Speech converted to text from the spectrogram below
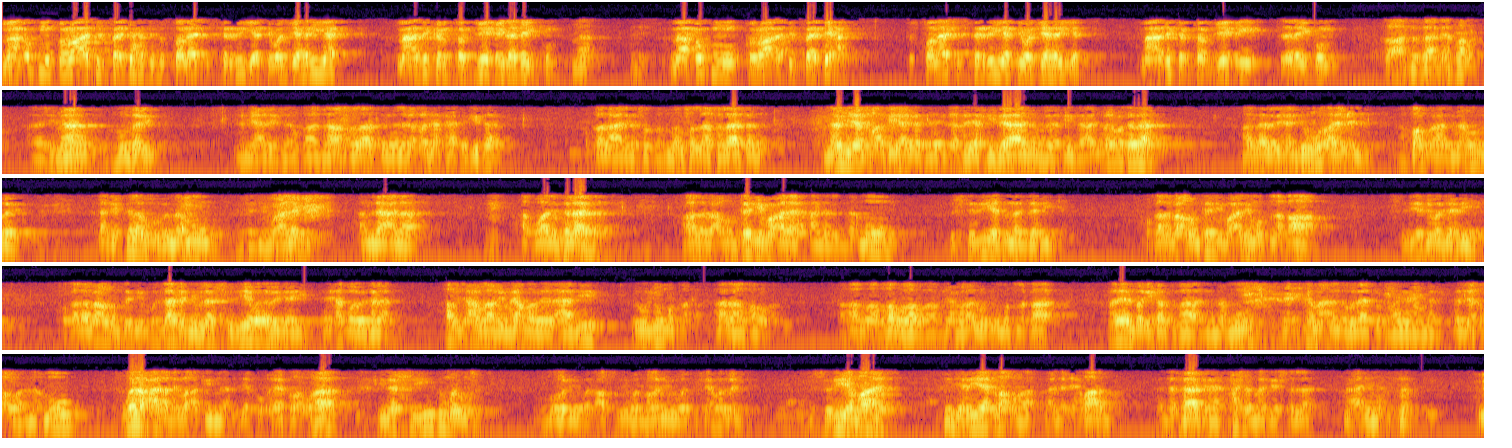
ما حكم قراءة الفاتحة في الصلاة السرية والجهرية مع ذكر الترجيح لديكم؟ ما؟ ما حكم قراءة الفاتحة في الصلاة السرية والجهرية مع ذكر الترجيح لديكم؟ قراءة الفاتحة فرض على الإمام المنفرد النبي عليه الصلاة والسلام قال لا صلاة من لم يقرأ فاتحة الكتاب. وقال عليه الصلاة والسلام من صلى صلاة لم يقرأ فيها فاتحة الكتاب فهي خداج فهي خداج غير تمام. هذا الذي الجمهور أهل العلم فرض على الإمام المنفرد لكن اختلفوا في المأموم هل تجب عليه أم لا على أقوال ثلاثة. قال بعضهم تجب على على المأموم في السرية من الجهرية. وقال بعضهم تجب عليه مطلقا السرية والجهرية وقال بعضهم تجب لا تجب لا في السرية ولا في الجهرية. هي أقوى ثلاثة. أرجحها فيما يظهر من الأحاديث الوجوب مطلقا هذا أظهرها. أظهرها وأرجحها الوجوب مطلقا فلا ينبغي تركها للمأموم كما أنه لا يتركها للمؤمن بل يقرأها المأموم ولو على قراءة يقرأها في نفسه ثم ينصت الظهر والعصر والمغرب والعشاء والفجر. السرية ظاهر في الجهرية يقرأها بعد الإحرام بعد الفاتحة حسب ما تيسر له مع الإمام. نعم.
